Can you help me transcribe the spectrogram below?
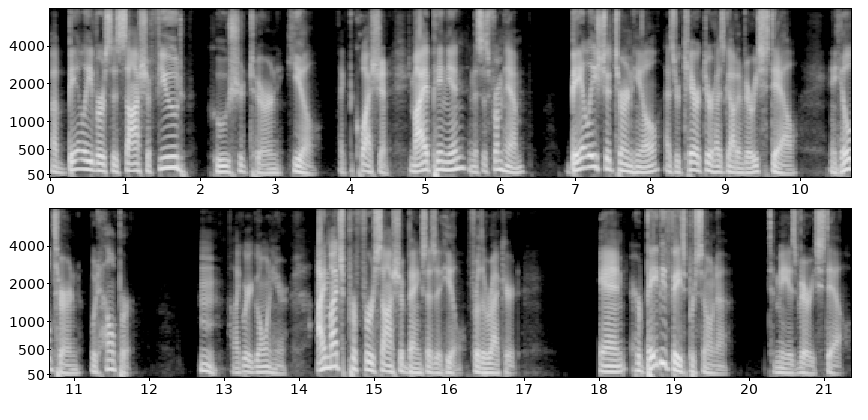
a Bayley versus Sasha feud, who should turn heel? Like the question. In my opinion, and this is from him, Bayley should turn heel as her character has gotten very stale, and a heel turn would help her. Hmm, I like where you're going here. I much prefer Sasha Banks as a heel, for the record. And her babyface persona, to me, is very stale.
